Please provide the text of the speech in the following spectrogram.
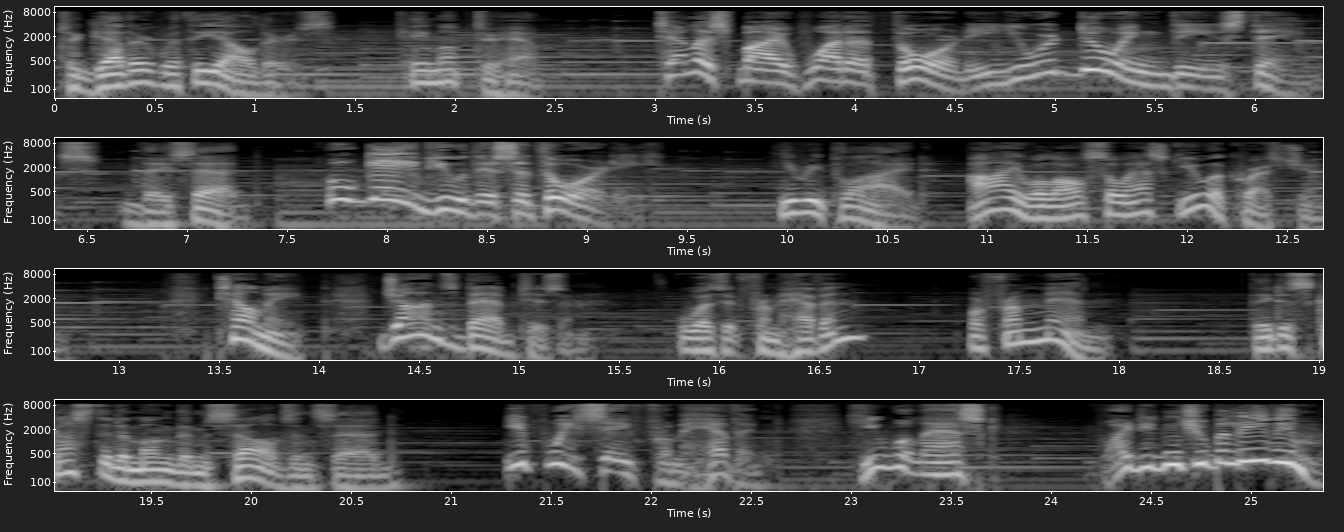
together with the elders, came up to him. Tell us by what authority you are doing these things. They said, Who gave you this authority? He replied, I will also ask you a question. Tell me, John's baptism, was it from heaven or from men? They discussed it among themselves and said, If we say from heaven, he will ask, Why didn't you believe him?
